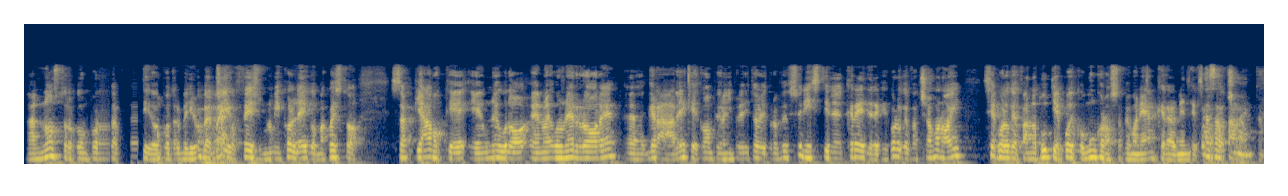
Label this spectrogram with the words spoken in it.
al nostro comportamento. Potrebbe dire, vabbè, ma io Facebook non mi collego, ma questo sappiamo che è un, euro- è un- errore eh, grave che compiono gli imprenditori professionisti nel credere che quello che facciamo noi sia quello che fanno tutti e poi comunque non sappiamo neanche realmente cosa facciamo. Esattamente.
